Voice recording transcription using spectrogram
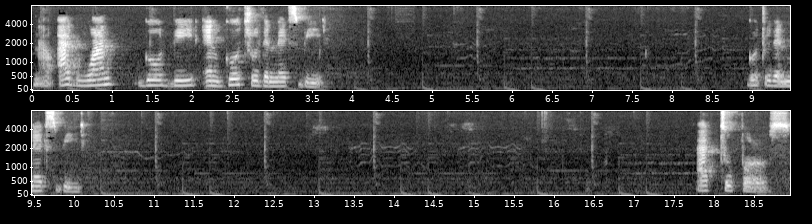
now add one gold bead and go through the next bead. Go to the next bead. Add two pearls.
